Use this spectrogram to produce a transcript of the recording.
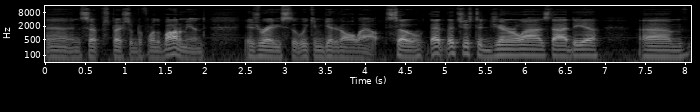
uh, and especially before the bottom end is ready so that we can get it all out. So that that's just a generalized idea. Um,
